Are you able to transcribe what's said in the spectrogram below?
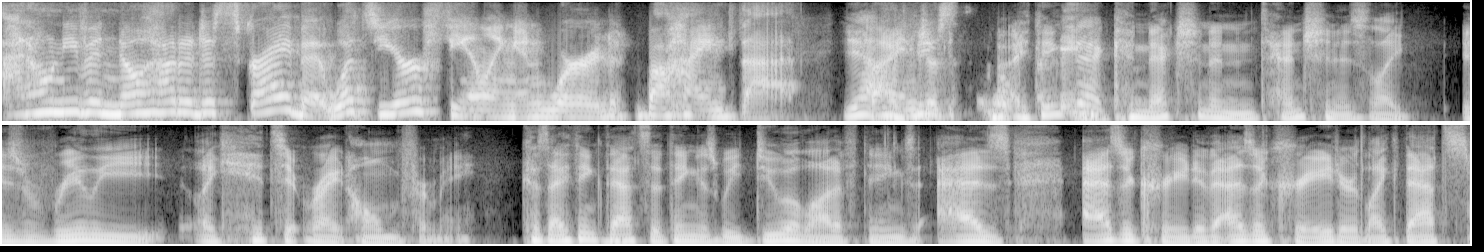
I don't even know how to describe it. What's your feeling and word behind that? Yeah, I think, just I think that connection and intention is like is really like hits it right home for me because i think that's the thing is we do a lot of things as as a creative as a creator like that's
